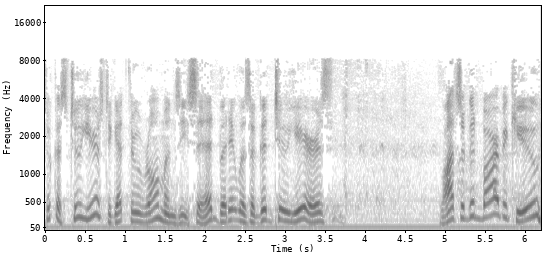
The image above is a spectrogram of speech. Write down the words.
Took us two years to get through Romans, he said, but it was a good two years. Lots of good barbecue.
